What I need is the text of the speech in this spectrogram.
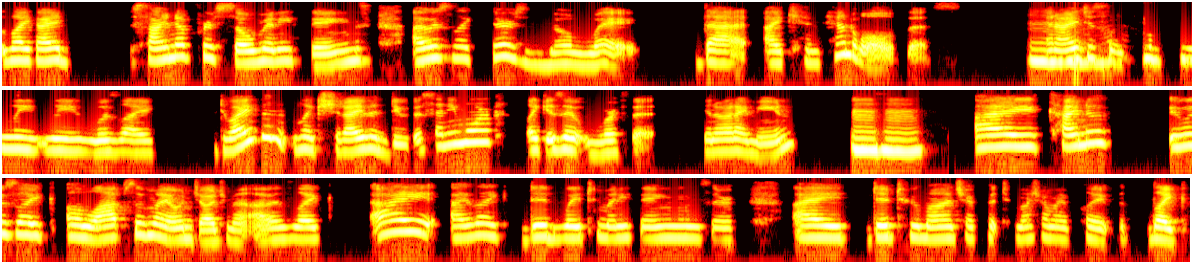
Like I signed up for so many things. I was like there's no way that I can handle all of this. Mm-hmm. And I just mm-hmm. like completely was like, do I even like should I even do this anymore? Like is it worth it? You know what I mean? Mm-hmm. I kind of it was like a lapse of my own judgment. I was like I I like did way too many things or I did too much. I put too much on my plate. But like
